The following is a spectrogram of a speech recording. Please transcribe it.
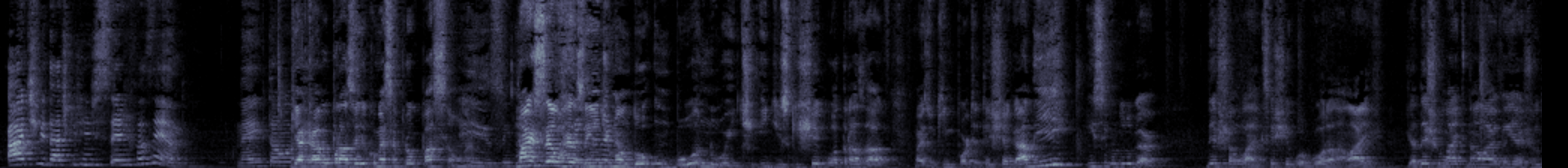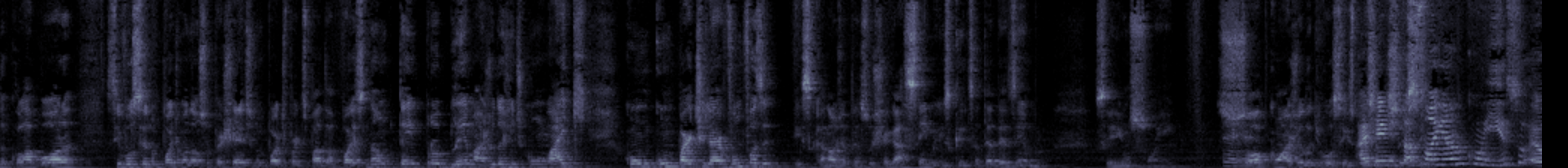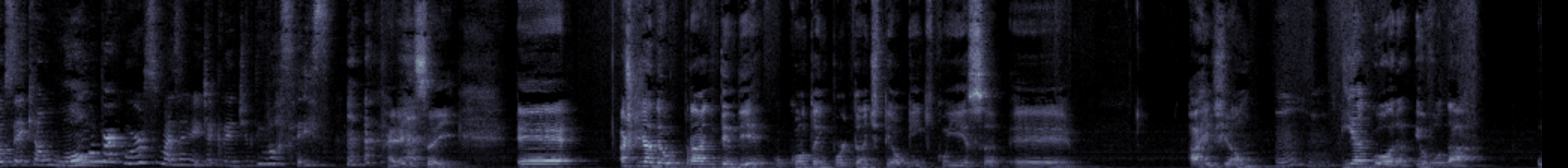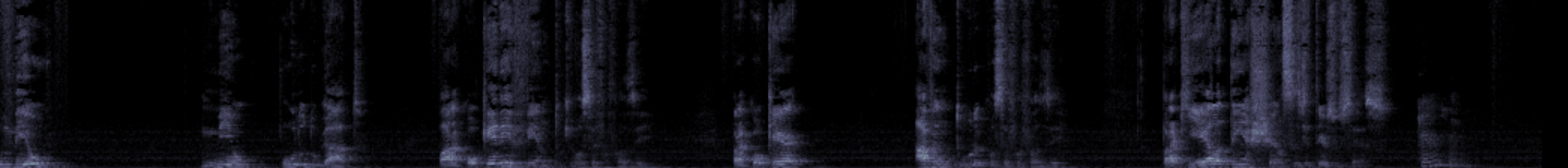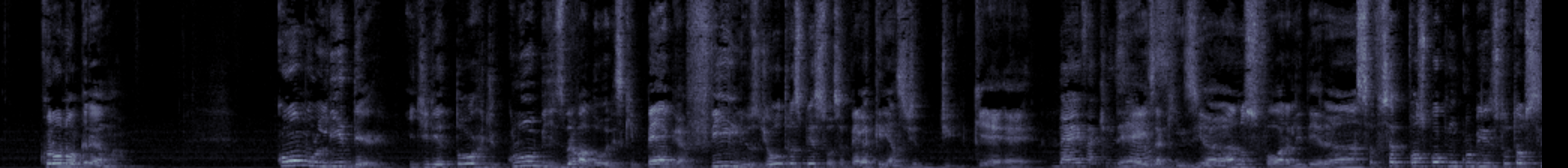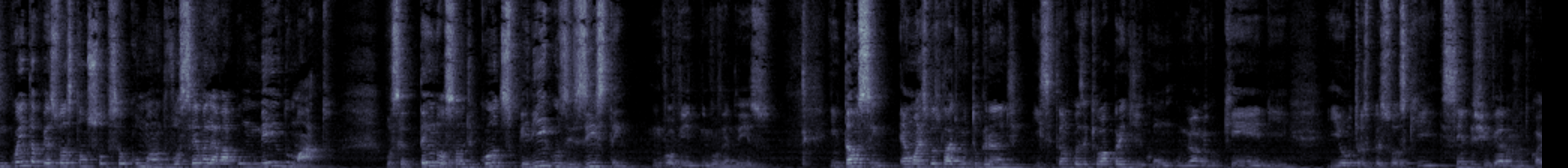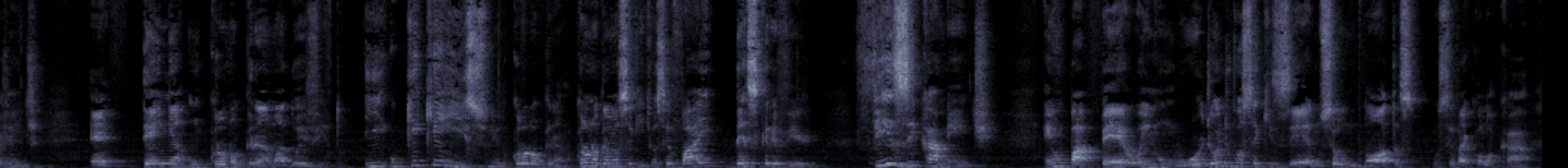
a atividade que a gente esteja fazendo. Né? Então, Que acaba o prazer e começa a preocupação, né? Isso. Então, Marcelo sempre Rezende mandou um boa noite e disse que chegou atrasado, mas o que importa é ter chegado e, em segundo lugar, deixar o like. Você chegou agora na live? Já deixa um like na live aí, ajuda, colabora. Se você não pode mandar um superchat, não pode participar do apoio, não tem problema, ajuda a gente com um like, com compartilhar. Vamos fazer. Esse canal já pensou chegar a 100 mil inscritos até dezembro? Seria um sonho, hein? Só com a ajuda de vocês É. A gente tá acontecer. sonhando com isso. Eu sei que é um longo percurso, mas a gente acredita em vocês. É isso aí. É, acho que já deu para entender o quanto é importante ter alguém que conheça é, a região. Uhum. E agora eu vou dar o meu, meu pulo do gato para qualquer evento que você for fazer, para qualquer aventura que você for fazer, para que ela tenha chances de ter sucesso. Uhum. Cronograma. Como líder e diretor de clube de desbravadores que pega filhos de outras pessoas, você pega crianças de, de que é, é, 10 a 15 10 a anos. 15 anos, fora liderança. Você, vamos supor que um clube de instrutor, 50 pessoas estão sob seu comando, você vai levar para o meio do mato. Você tem noção de quantos perigos existem envolvendo, envolvendo isso? Então, sim, é uma responsabilidade muito grande. E se tem uma coisa que eu aprendi com o meu amigo Kenny e outras pessoas que sempre estiveram junto com a gente, é tenha um cronograma do evento. E o que, que é isso, Nilo? Cronograma. Cronograma é o seguinte: você vai descrever fisicamente em um papel, em um Word, onde você quiser, no seu notas, você vai colocar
